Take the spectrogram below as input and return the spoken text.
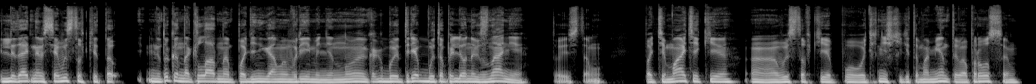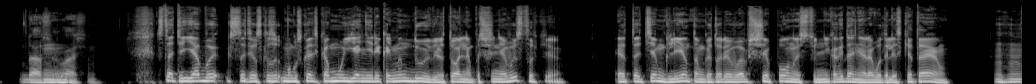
летать на все выставки это не только накладно по деньгам и времени, но и как бы требует определенных знаний. То есть там по тематике а, выставки, по технические какие-то моменты, вопросы. Да, согласен. Кстати, я бы, кстати, могу сказать, кому я не рекомендую виртуальное посещение выставки это тем клиентам, которые вообще полностью никогда не работали с Китаем. Угу.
